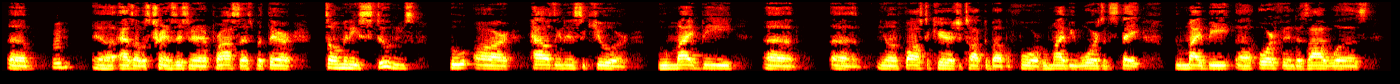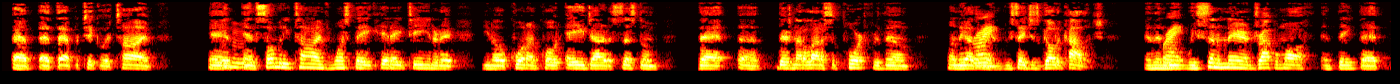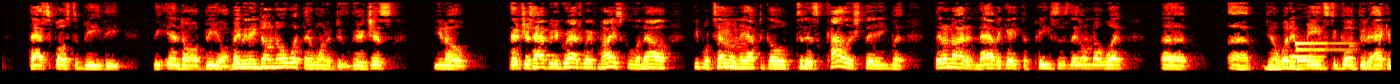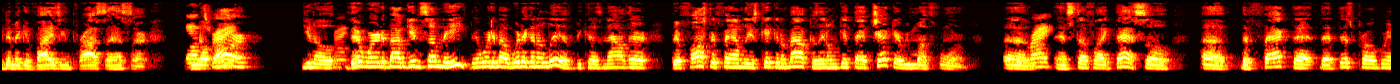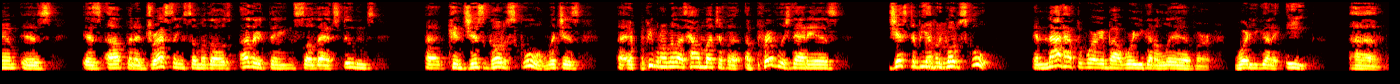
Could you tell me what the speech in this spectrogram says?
uh, mm-hmm. Uh, as I was transitioning that process. But there are so many students who are housing insecure, who might be, uh, uh, you know, in foster care, as you talked about before, who might be wards of the state, who might be uh, orphaned as I was at, at that particular time. And, mm-hmm. and so many times once they hit 18 or they, you know, quote unquote age out of the system, that uh, there's not a lot of support for them on the other right. end. We say just go to college. And then right. we, we send them there and drop them off and think that that's supposed to be the, the end all be all. Maybe they don't know what they want to do. They're just you know, they're just happy to graduate from high school. And now people tell mm-hmm. them they have to go to this college thing, but they don't know how to navigate the pieces. They don't know what, uh, uh, you know, what it means to go through the academic advising process or, That's you know, right. or you know, right. they're worried about getting something to eat. They're worried about where they're going to live because now their their foster family is kicking them out because they don't get that check every month for them, um, right? And stuff like that. So uh, the fact that that this program is is up and addressing some of those other things so that students uh, can just go to school, which is uh, people don't realize how much of a, a, privilege that is just to be able mm-hmm. to go to school and not have to worry about where you're going to live or what are you going to eat, um,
